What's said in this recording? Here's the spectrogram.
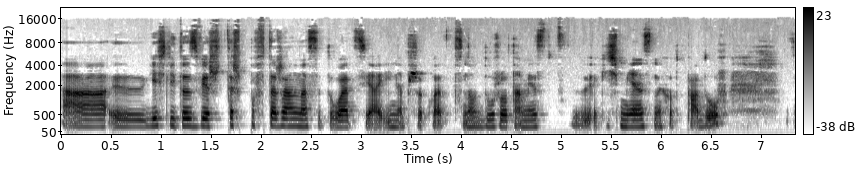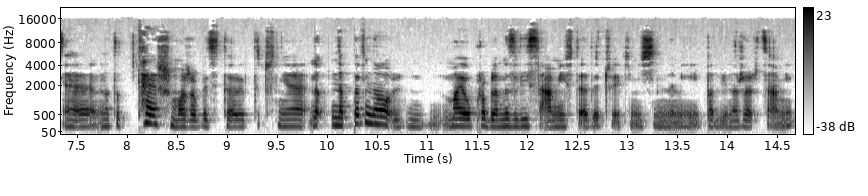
A y, jeśli to jest, wiesz, też powtarzalna sytuacja i na przykład no, dużo tam jest jakichś mięsnych odpadów, e, no to też może być teoretycznie, no, na pewno mają problemy z lisami wtedy, czy jakimiś innymi padlinożercami.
